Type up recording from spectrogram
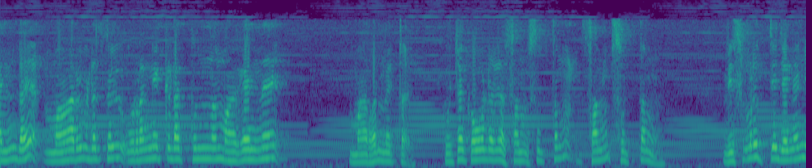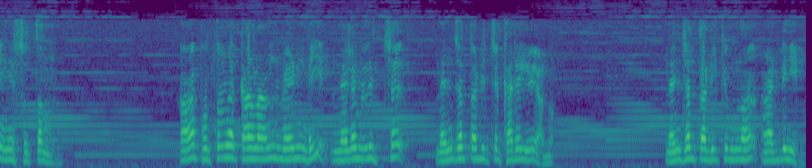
തന്റെ മാറുവിടത്തിൽ ഉറങ്ങിക്കിടക്കുന്ന മകനെ മറന്നിട്ട് കുചകോടര സംസുപ്തം സംസുപ്തം. വിസ്മൃത്യ ജനനീ സുത്തം ആ പുത്രനെ കാണാൻ വേണ്ടി നിലവിളിച്ച് നെഞ്ചത്തടിച്ച് കരയുകയാണ്. നെഞ്ചത്തടിക്കുന്ന അടി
